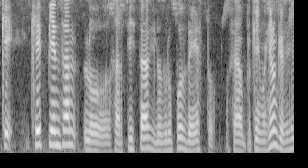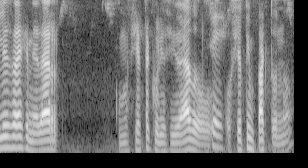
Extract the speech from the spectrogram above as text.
qué, qué piensan los artistas y los grupos de esto? O sea, porque imagino que sí les ha de generar como cierta curiosidad o, Sí. o cierto impacto, ¿no?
